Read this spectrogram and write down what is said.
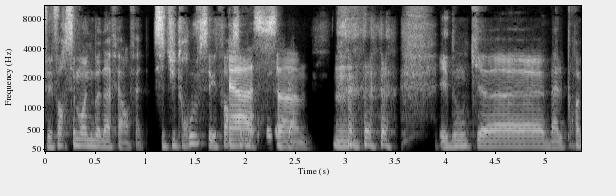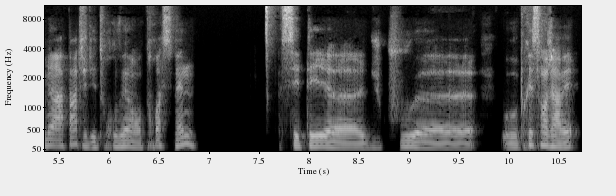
fais, forcément une bonne affaire, en fait. Si tu trouves, c'est forcément ah, ça. Hmm. et donc, euh, bah, le premier appart, je l'ai trouvé en trois semaines. C'était du coup au Pré-Saint-Gervais.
